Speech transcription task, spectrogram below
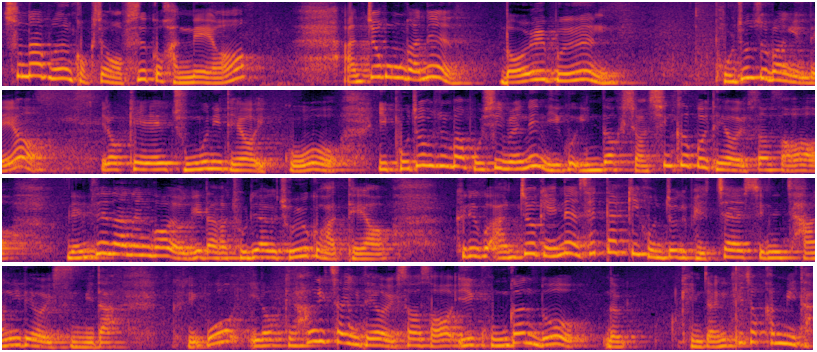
수납은 걱정 없을 것 같네요. 안쪽 공간은 넓은 보조 주방인데요. 이렇게 중문이 되어 있고 이 보조 주방 보시면은 이거 인덕션 싱크볼 되어 있어서 냄새 나는 거 여기다가 조리하기 좋을 것 같아요. 그리고 안쪽에는 세탁기 건조기 배치할 수 있는 장이 되어 있습니다. 그리고 이렇게 환기창이 되어 있어서 이 공간도 굉장히 쾌적합니다.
